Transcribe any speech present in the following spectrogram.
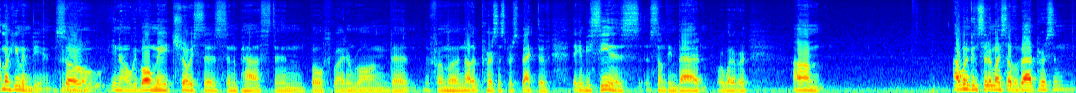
I'm a human being, so mm-hmm. you know we've all made choices in the past, and both right and wrong. That from another person's perspective, they can be seen as something bad or whatever. Um, I wouldn't consider myself a bad person.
